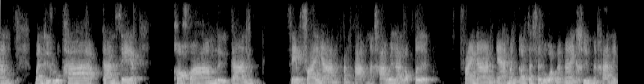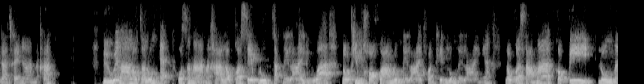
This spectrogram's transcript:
ารบันทึกรูปภาพ การเซฟข้อความหรือการเซฟไฟล์งานต่างๆนะคะ เวลาเราเปิด ไฟล์งานเนี้ยมันก็จะสะดวกและง่ายขึ้นนะคะในการใช้งานนะคะ หรือเวลาเราจะลงแอดโฆษณานะคะ เราก็เซฟรูปจากในไลน์หรือว่าเราพิมพ์ข้อความลงในไลน์คอนเทนต์ลงในไลน์เนี้ยเราก็สามารถ Copy ลงใน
